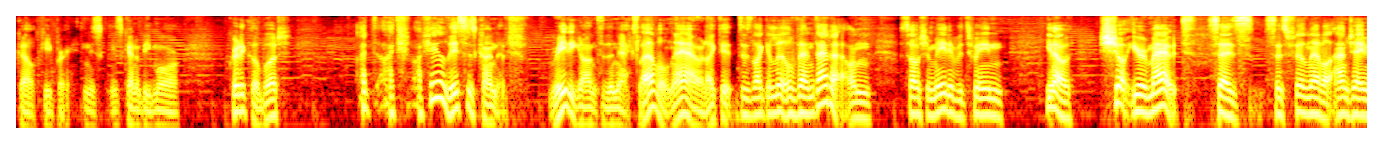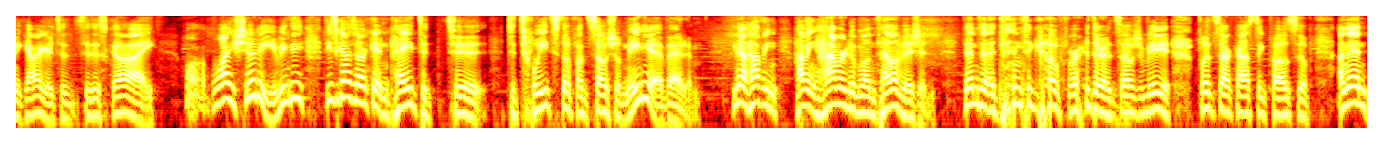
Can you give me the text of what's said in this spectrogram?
goalkeeper and he's, he's going to be more critical. But I, I, I feel this has kind of really gone to the next level now. Like there's like a little vendetta on social media between, you know, shut your mouth, says says Phil Neville and Jamie Carragher to, to this guy. Wh- Why should he? I mean, the- these guys aren't getting paid to, to, to tweet stuff on social media about him. You know, having having hammered him on television, then to then to go further on social media, put sarcastic posts up, and then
